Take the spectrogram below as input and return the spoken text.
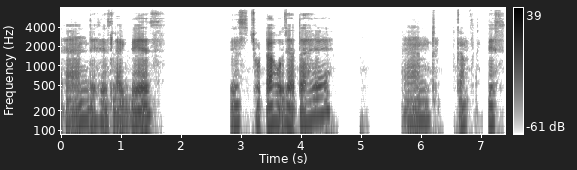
and this is like this this छोटा हो जाता है. and it comes like this.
